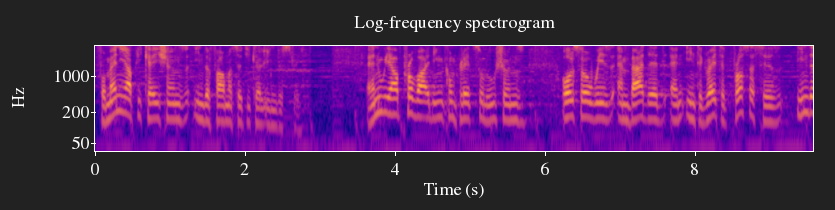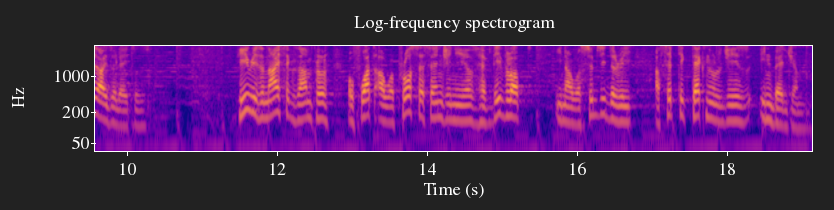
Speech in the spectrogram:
for many applications in the pharmaceutical industry. And we are providing complete solutions also with embedded and integrated processes in the isolators. Here is a nice example of what our process engineers have developed in our subsidiary Aseptic Technologies in Belgium.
